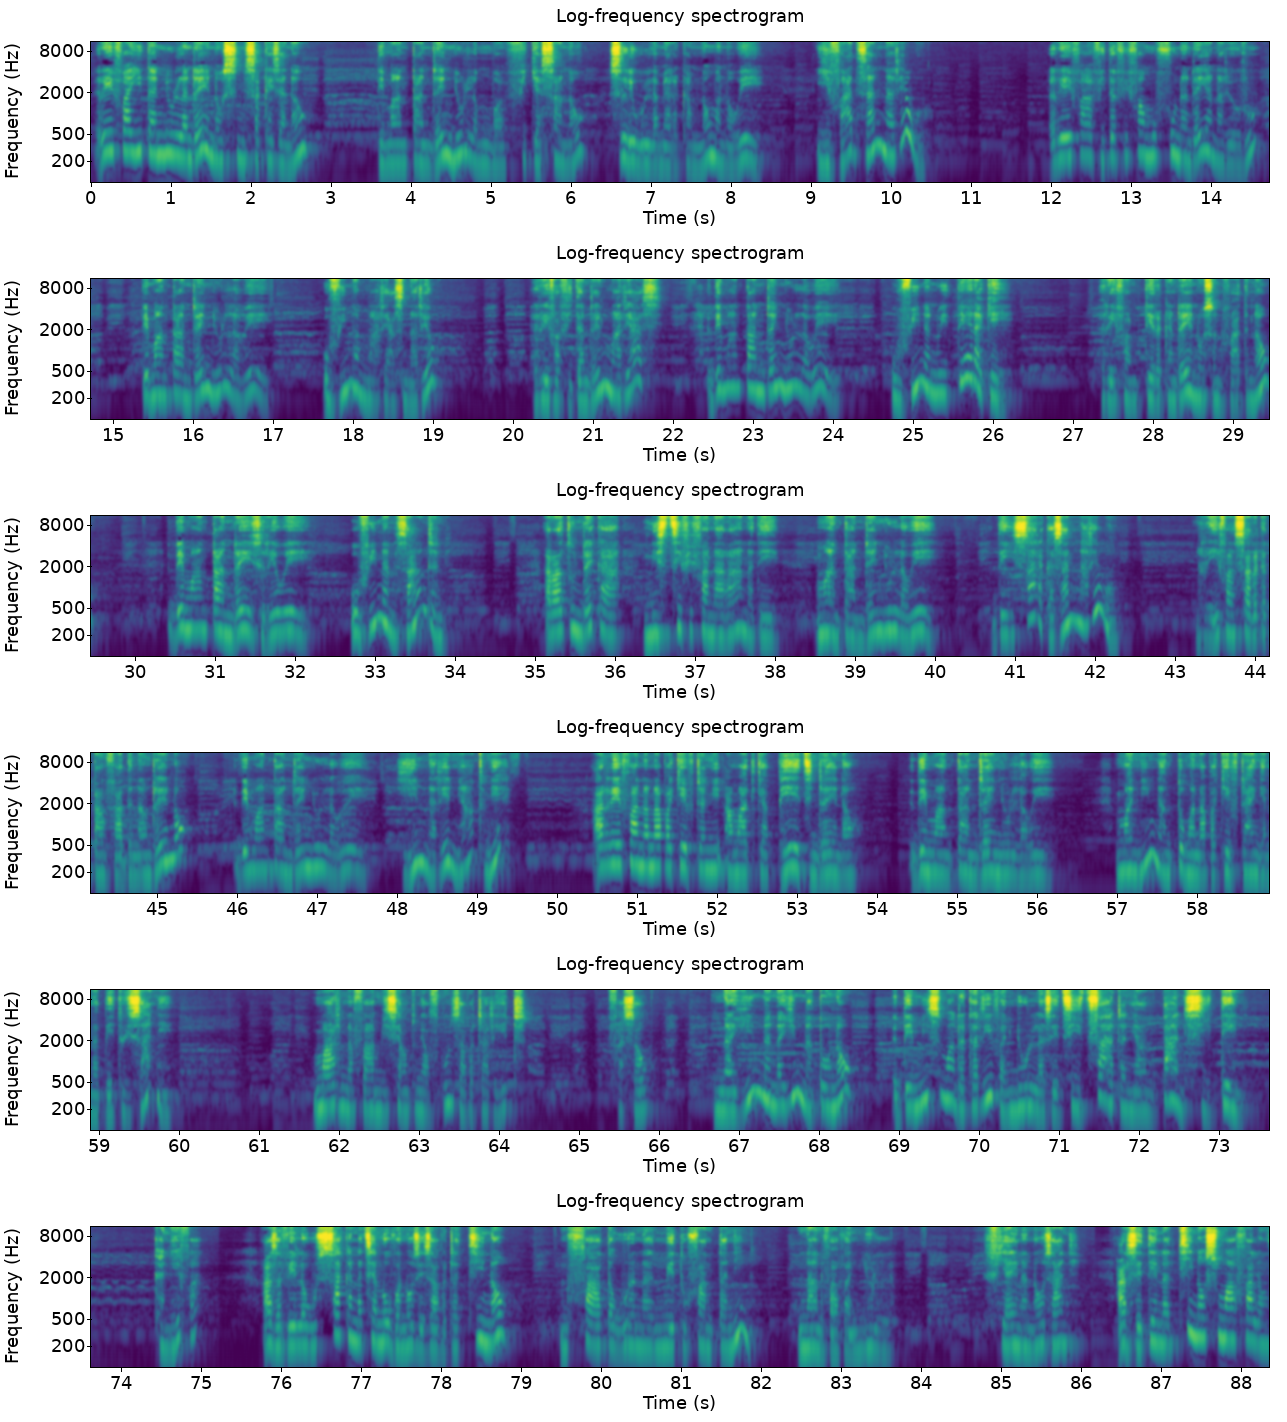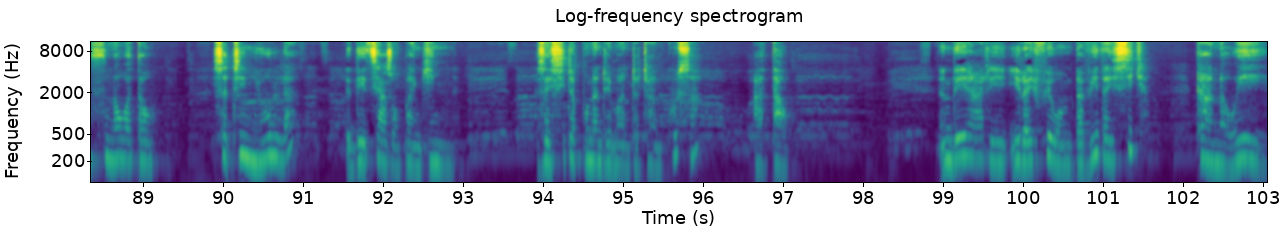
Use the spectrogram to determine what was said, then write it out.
Rehefa hitan'ny olona indray ianao sy ny sakaizanao, dia manontany indray ny olona momba ny fikasanao sy ilay olona miaraka aminao manao hoe, Hivady izany nareo? Rehefa vita fifamofoana indray ianareo roa, dia manontany indray ny olona hoe, Oviana ny mariazinareo? Rehefa vita indray ny mariazy, dia manontany indray ny olona hoe, Oviana no hiteraka e? Rehefa miteraka indray ianao sy ny vadinao, dia manontany indray izy ireo hoe oviana ny zandriny? Raha toy indray ka nisy tsy fifanarahana dia manontany indray ny olona hoe dia hisaraka izany nareo? Rehefa nisaraka tamin'ny vadinao indray ianao dia manontany indray ny olona hoe inona re ny antony e? Ary rehefa nanapa-kevitra ny hamadika pejy indray ianao, Dia manontany indray ny olona hoe, Maninona no toa manapa-kevitra haingana be toy izany e? Marina fa misy antony avokoa ny zavatra rehetra. Fa izao, na inona na inona ataonao, dia misy mandrakariva ny olona izay tsy hitsahatra ny hanontany sy hiteny. Kanefa, Aza avela ho sakana tsy hanaovanao izay zavatra tianao ny fahatahorana ny mety ho fanontaniana na ny vavan'ny olona. Fiainanao izany ary izay tena tianao sy mahafaly ny fonao atao satria ny olona dia tsy azo ampanginina. Izay sitrapon'Andriamanitra hatrany kosa atao. Ndeha ary hiray feo amin'i Davida isika ka hanao hoe.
